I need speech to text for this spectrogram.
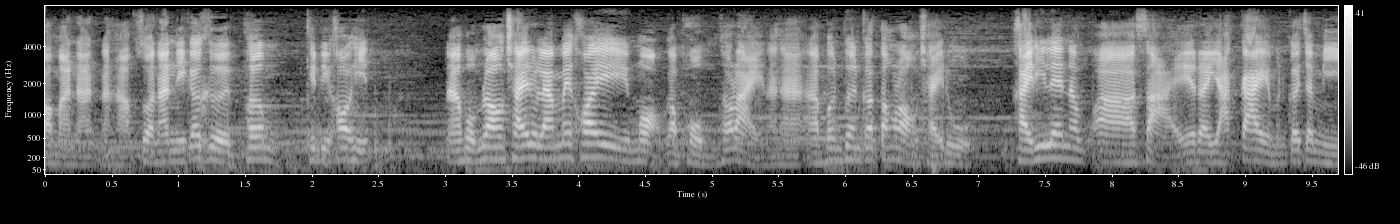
ประมาณนั้นนะครับ ส่วนอันนี้ก็คือเพิ่ม critical hit นะผมลองใช้ดูแล้วไม่ค่อยเหมาะกับผมเท่าไหร่นะฮะเพื่อนๆก็ต้องลองใช้ดู ใครที่เล่นาสายระยะใกล้มันก็จะมี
